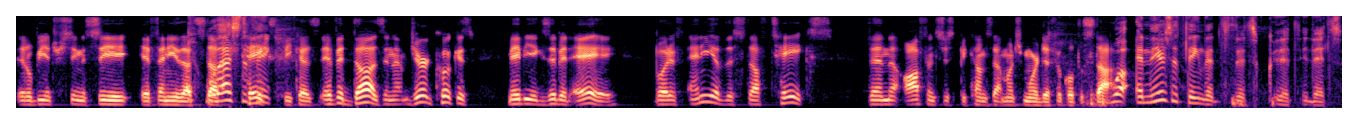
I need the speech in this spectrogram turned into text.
it'll be interesting to see if any of that stuff well, takes. Because if it does, and Jared Cook is maybe exhibit A, but if any of this stuff takes, then the offense just becomes that much more difficult to stop. Well, and there's a thing that's that's that's that's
